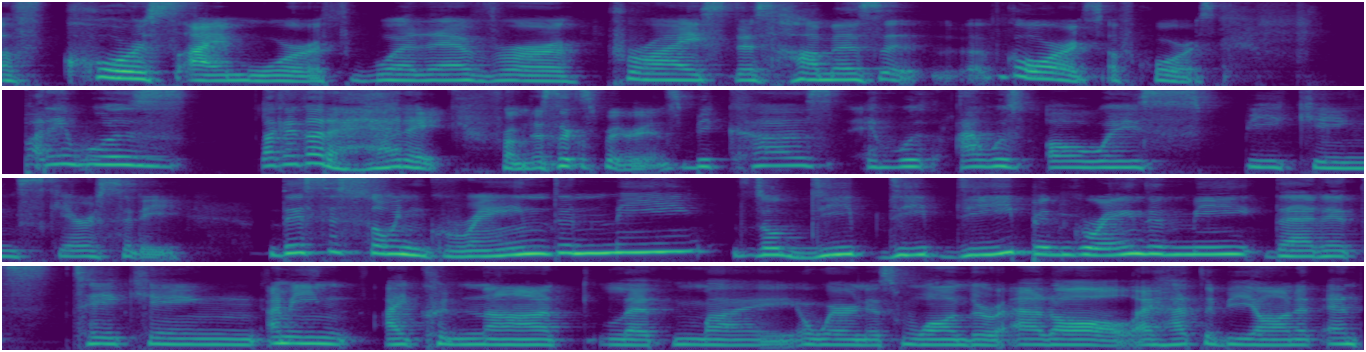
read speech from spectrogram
Of course, I'm worth whatever price this hummus is. Of course, of course. But it was like I got a headache from this experience because it was I was always speaking scarcity. This is so ingrained in me, so deep, deep, deep ingrained in me that it's taking. I mean, I could not let my awareness wander at all. I had to be on it. And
